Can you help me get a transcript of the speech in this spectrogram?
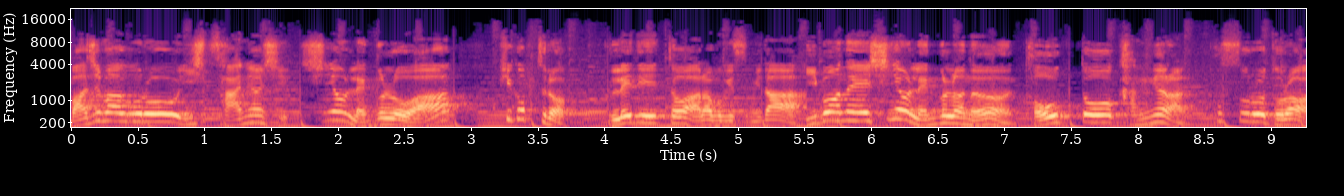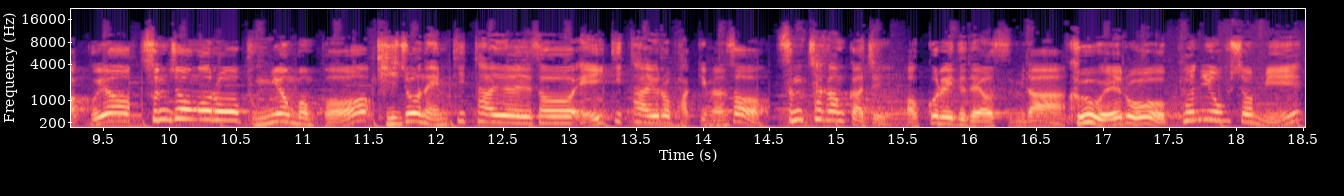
마지막으로 24년식 신형 랭글러와 픽업 트럭 글래디에이터 알아보겠습니다. 이번에 신형 랭글러는 더욱더 강렬한 코스로 돌아왔고요. 순정으로 북미형 범퍼, 기존 MT 타이어에서 AT 타이어로 바뀌면서 승차감까지 업그레이드 되었습니다. 그 외로 편의 옵션 및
